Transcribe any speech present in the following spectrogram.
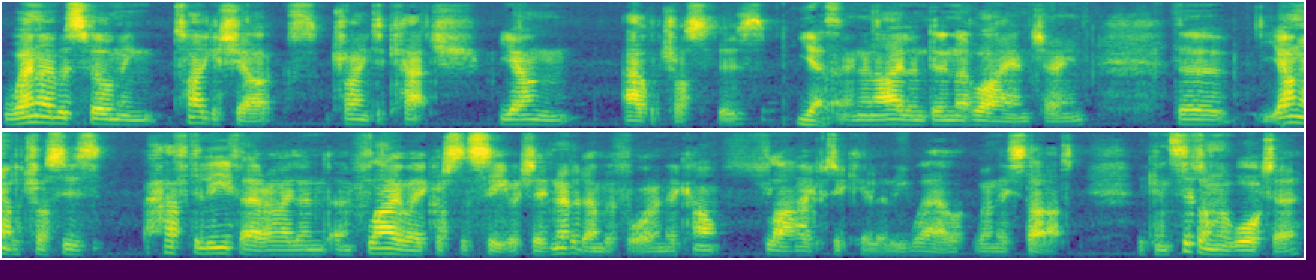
when I was filming tiger sharks trying to catch young albatrosses Yes. in an island in the Hawaiian chain, the young albatrosses have to leave their island and fly away across the sea, which they've never done before, and they can't fly particularly well when they start. They can sit on the water,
